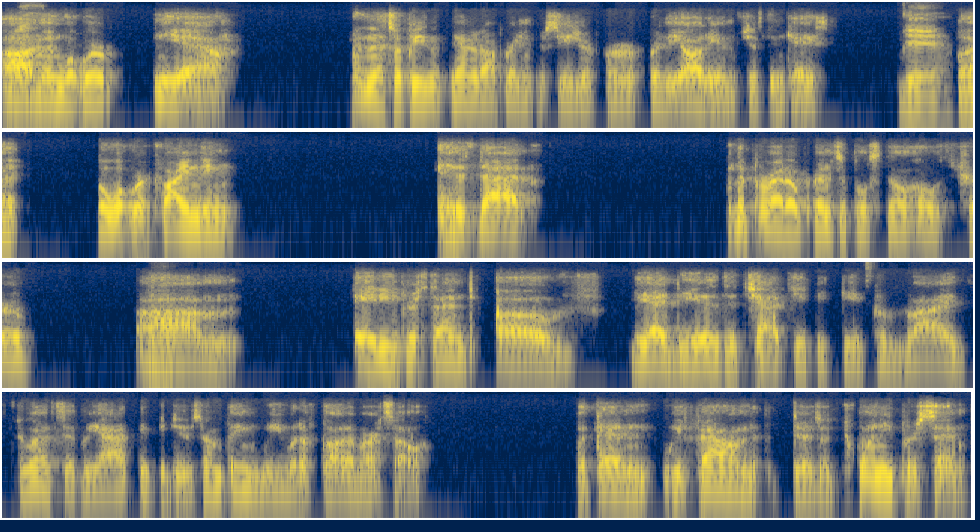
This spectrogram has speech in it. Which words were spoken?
Um, and what we're yeah, and SOP is a standard operating procedure for for the audience, just in case. Yeah. But but what we're finding is that the Pareto principle still holds true. Mm-hmm. Um, 80% of the ideas that ChatGPT provides to us, if we ask it to do something, we would have thought of ourselves. But then we found that there's a 20%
